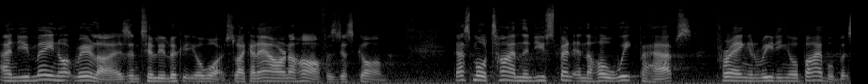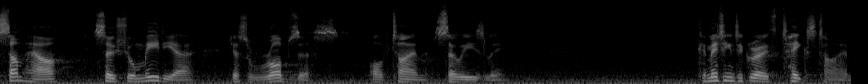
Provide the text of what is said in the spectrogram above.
And you may not realize until you look at your watch, like an hour and a half has just gone. That's more time than you spent in the whole week, perhaps, praying and reading your Bible. But somehow, social media just robs us of time so easily. Committing to growth takes time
